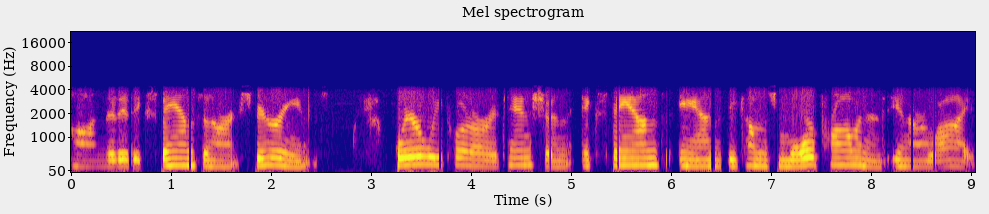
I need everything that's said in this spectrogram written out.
on, that it expands in our experience where we put our attention expands and becomes more prominent in our life.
